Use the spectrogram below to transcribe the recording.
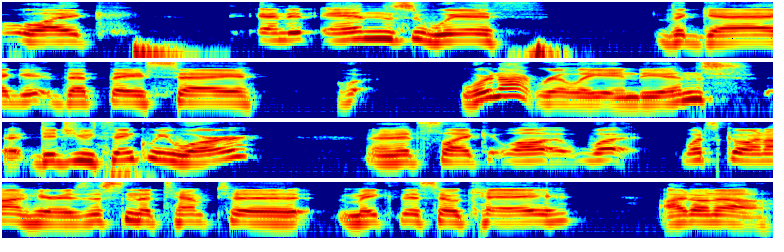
like, and it ends with the gag that they say, "We're not really Indians. Uh, did you think we were?" And it's like, well, what what's going on here? Is this an attempt to make this okay? I don't know.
